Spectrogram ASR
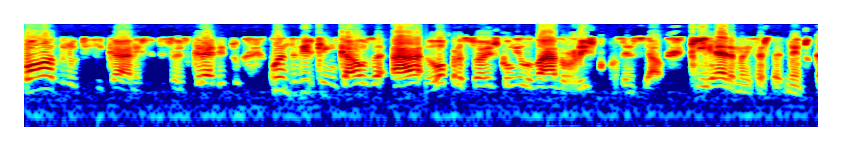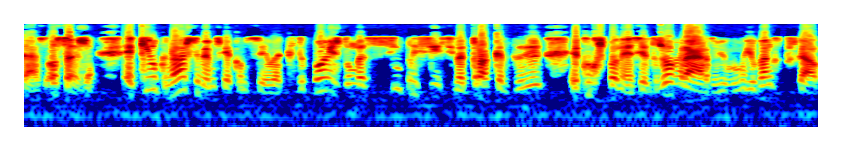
pode notificar instituições de crédito quando vir que em causa há operações com elevado risco potencial, que era manifestamente o caso. Ou seja, aquilo que nós sabemos que aconteceu é que depois de uma simplicíssima troca de eh, correspondência entre João Bernardo e o Banco de Portugal,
